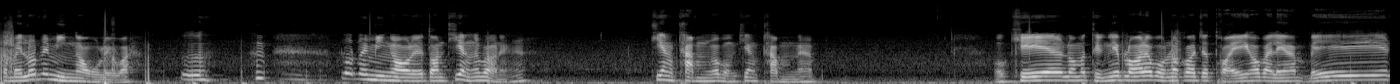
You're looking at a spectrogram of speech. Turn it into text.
ทำไมรถไม่มีเงาเลยวะเออรถไม่มีเงาเลยตอนเที่ยงหรือเปล่าเนี่ยฮะเที่ยงทำครับผมเที่ยงทำนะครับ โอเค เรามาถึงเรียบร้อยแล้วผมแล้วก็จะถอยเข้าไปเลยครับเบรก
